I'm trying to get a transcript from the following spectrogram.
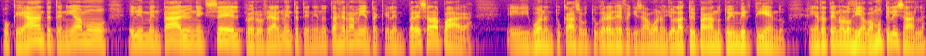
porque antes teníamos el inventario en Excel, pero realmente teniendo estas herramientas que la empresa la paga, eh, y bueno, en tu caso, que tú que eres el jefe, quizás, bueno, yo la estoy pagando, estoy invirtiendo en esta tecnología, vamos a utilizarla.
